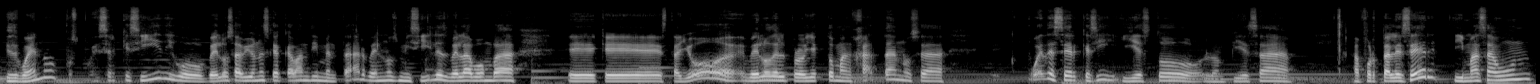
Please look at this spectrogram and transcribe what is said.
dices, bueno, pues puede ser que sí, digo, ve los aviones que acaban de inventar, ven los misiles, ve la bomba eh, que estalló, ve lo del proyecto Manhattan, o sea, puede ser que sí, y esto lo empieza a fortalecer y más aún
